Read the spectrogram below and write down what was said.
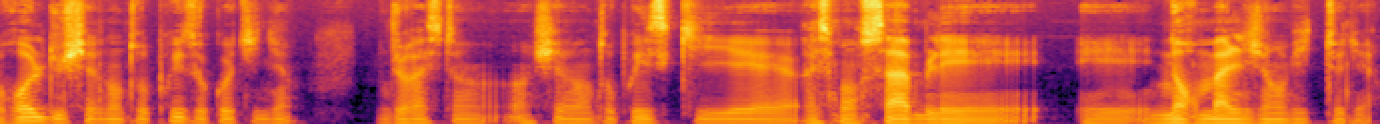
rôle du chef d'entreprise au quotidien. Je reste un, chef d'entreprise qui est responsable et, et normal, j'ai envie de te dire.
